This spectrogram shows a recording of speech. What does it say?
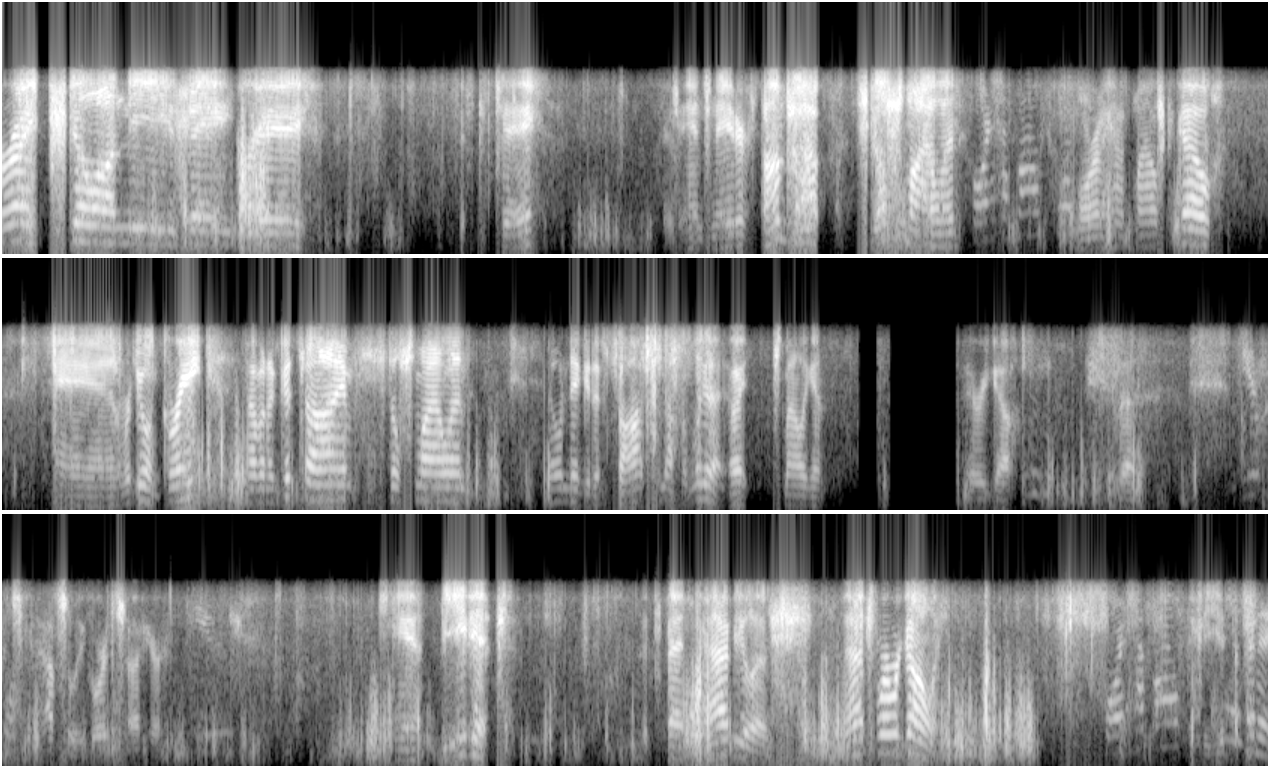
Alright, still on the Zane Grey 50K. There's Anginator. Thumbs up. Still smiling. Four and a half miles to go. And we're doing great. Having a good time. Still smiling. No negative thoughts. Nothing. Look at that. All right, smile again. There we go. Absolutely gorgeous out here. Can't beat it. It's fantabulous. That's where we're going. Pera.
